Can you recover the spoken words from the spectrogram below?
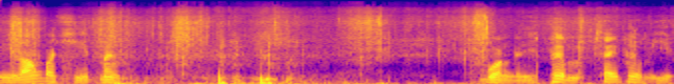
นี่ร้องพอฉีดมึงบ่วงกันดิเพิ่มใส่เพิ่มอีก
